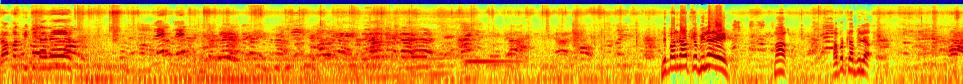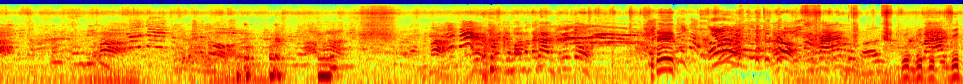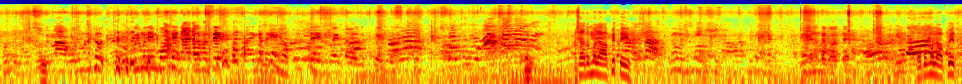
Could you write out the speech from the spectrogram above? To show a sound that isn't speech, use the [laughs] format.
Dapat pitin agad. Hindi pa dapat kabila eh. Mak, dapat kabila. Pitik. Good, good, good, good. Kunin mo na yung bote, kaya kalamansi. Pagsain ka sa inyo. Hindi, 50. Masyado malapit eh. Masyado malapit.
